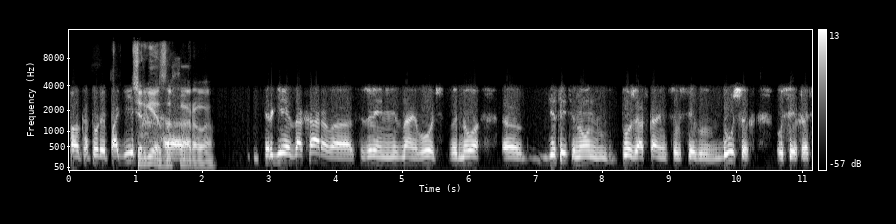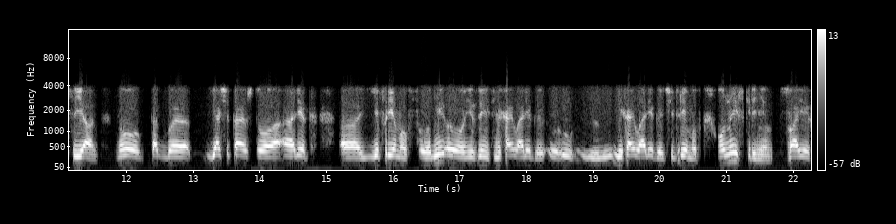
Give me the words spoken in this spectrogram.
который погиб. Сергея Захарова. Сергея Захарова, к сожалению, не знаю его отчество, но э, действительно он тоже останется у всех в душах, у всех россиян. Но как бы я считаю, что Олег э, Ефремов, э, извините, Михаил, Олег, э, Михаил Олегович Ефремов, он искренен в своих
